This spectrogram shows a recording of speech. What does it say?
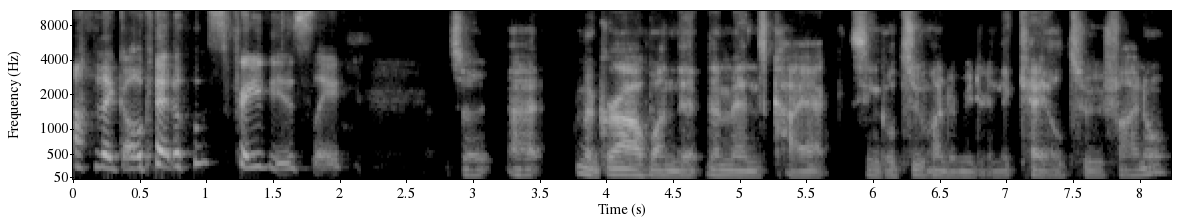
other gold medals previously. So, uh, McGrath won the, the men's kayak single 200 meter in the KL2 final.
